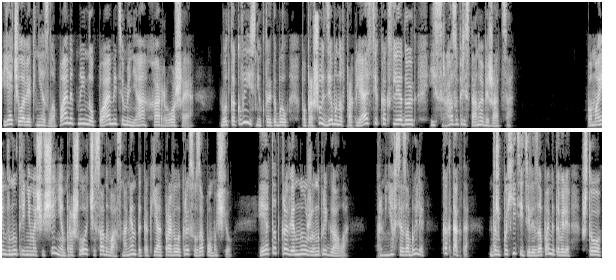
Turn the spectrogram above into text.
я человек не злопамятный, но память у меня хорошая. Вот как выясню, кто это был, попрошу демонов проклясть их как следует и сразу перестану обижаться. По моим внутренним ощущениям прошло часа два с момента, как я отправила крысу за помощью. И это откровенно уже напрягало. Про меня все забыли? Как так-то? Даже похитители запамятовали, что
